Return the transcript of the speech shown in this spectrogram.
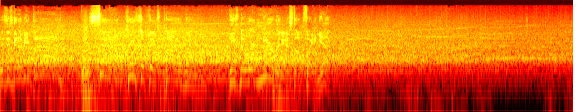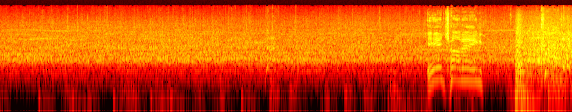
This is gonna be bad. Sit out crucifix powerbomb. He's nowhere near ready to stop fighting yet. Incoming. Crab to the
